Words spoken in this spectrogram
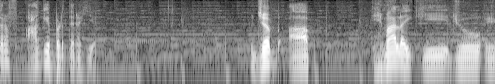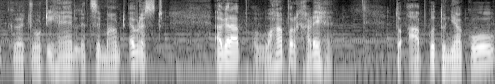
तरफ़ आगे बढ़ते रहिए। जब आप हिमालय की जो एक चोटी है लेट्स से माउंट एवरेस्ट अगर आप वहाँ पर खड़े हैं तो आपको दुनिया को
